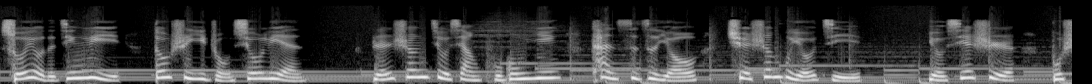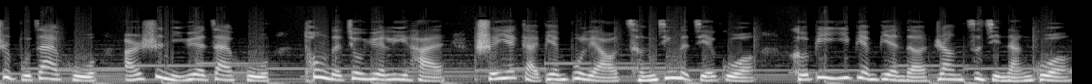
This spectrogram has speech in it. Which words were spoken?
所有的经历。都是一种修炼。人生就像蒲公英，看似自由，却身不由己。有些事不是不在乎，而是你越在乎，痛的就越厉害。谁也改变不了曾经的结果，何必一遍遍的让自己难过？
